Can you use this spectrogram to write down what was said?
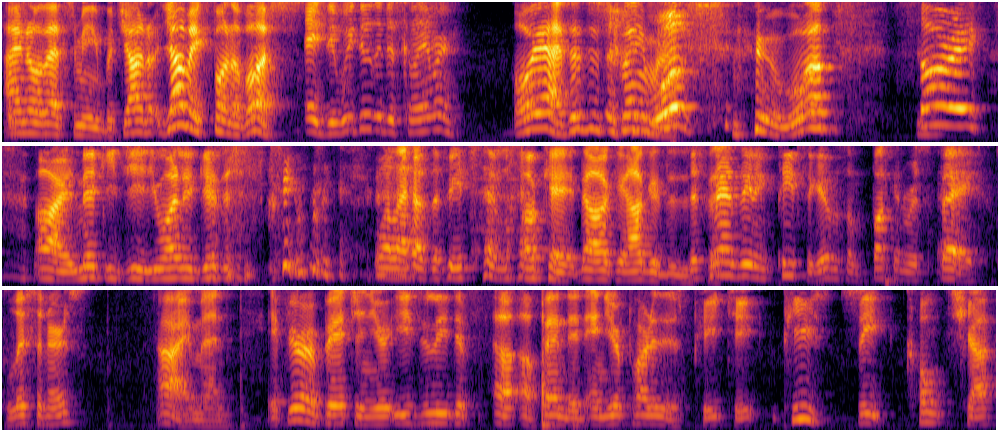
I know that's mean, but y'all y'all make fun of us. Hey, did we do the disclaimer? Oh yeah, the disclaimer. Whoops. Whoops. Sorry. All right, Nikki G, you want to give the disclaimer? Well, I have the pizza in my. okay, no, okay, I'll give the disclaimer. This man's eating pizza. Give him some fucking respect. Hey. Listeners. All right, man. If you're a bitch and you're easily def- uh, offended and you're part of this PT- PC culture,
